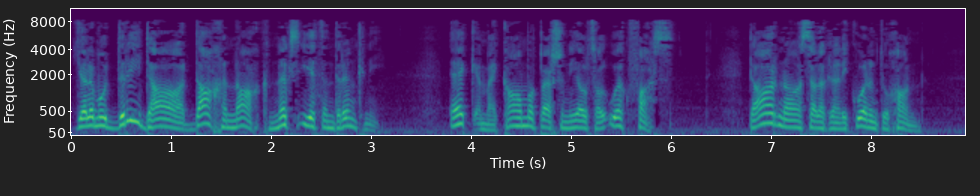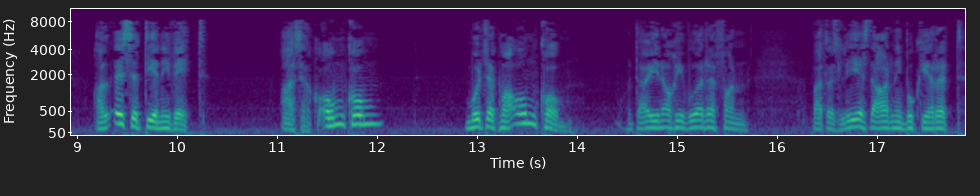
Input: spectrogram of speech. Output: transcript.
Julle moet 3 dae dag en nag niks eet en drink nie. Ek en my kamerpersoneel sal ook vas. Daarna sal ek na die koning toe gaan, al is dit teen die wet. As ek omkom, moet ek maar omkom." Onthou jy nog die woorde van wat ons lees daar in die boekie Rut?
